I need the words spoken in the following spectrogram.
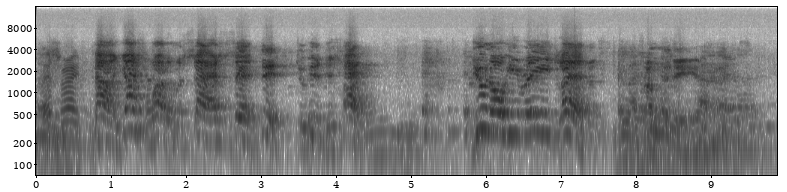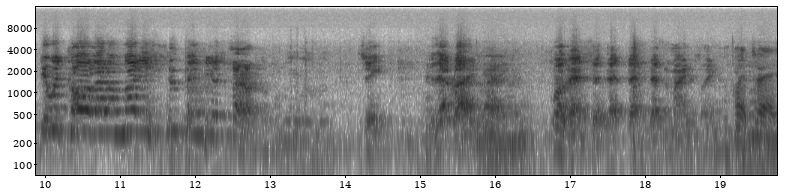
That's right. Now, Yahshua the Messiah said this to his disciples. You know he raised Lazarus from the dead. You would call that a mighty stupendous miracle. See, is that right? Right. Well, that's, that, that, that, that's a minor thing. That's right.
